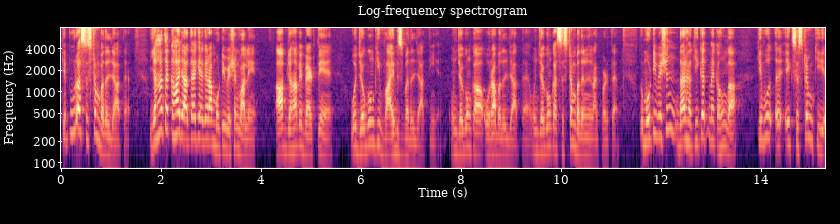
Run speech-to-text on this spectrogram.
کہ پورا سسٹم بدل جاتا ہے۔ یہاں تک کہا جاتا ہے کہ اگر آپ موٹیویشن والے ہیں، آپ جہاں پہ بیٹھتے ہیں، وہ جگہوں کی وائبز بدل جاتی ہیں۔ ان جگہوں کا اورا بدل جاتا ہے، ان جگہوں کا سسٹم بدلنے لگ پڑتا ہے۔ تو موٹیویشن در حقیقت میں کہوں گا کہ وہ ایک سسٹم کی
